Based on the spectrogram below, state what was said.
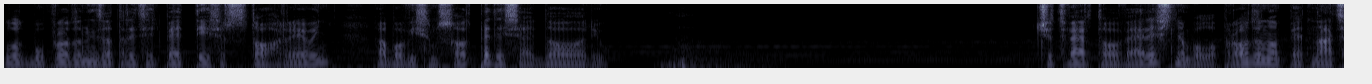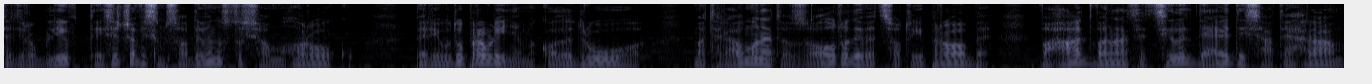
лот був проданий за 35 тисяч 100 гривень або 850 доларів. 4 вересня було продано 15 рублів 1897 року, період управління Миколи II. Матеріал монети золото 900 проби, вага 12,9 грам.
